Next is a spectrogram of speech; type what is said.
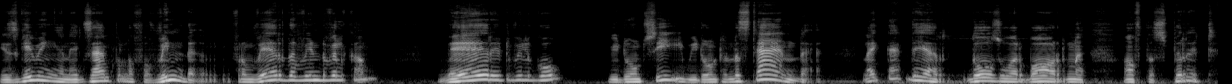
is giving an example of a wind from where the wind will come where it will go, we don't see, we don't understand. like that they are those who are born of the spirit.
